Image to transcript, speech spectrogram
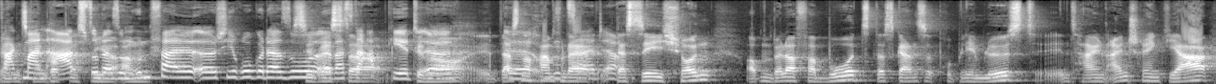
wir Frag mal einen Bock, Arzt oder so einen Unfallchirurg oder so, Silvester, was da abgeht. Genau, äh, das noch haben, um von daher, Zeit, ja. das sehe ich schon. Ob ein Böllerverbot das ganze Problem löst, in Teilen einschränkt, ja.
